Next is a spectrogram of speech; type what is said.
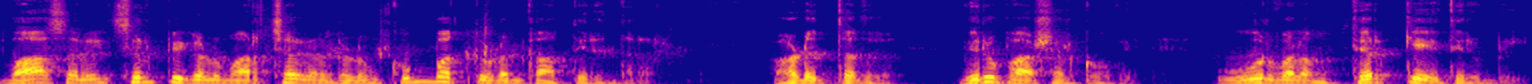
வாசலில் சிற்பிகளும் அர்ச்சகர்களும் கும்பத்துடன் காத்திருந்தனர். அடுத்தது விருபாஷர் கோவில். ஊர்வலம் தெற்கே திரும்பி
